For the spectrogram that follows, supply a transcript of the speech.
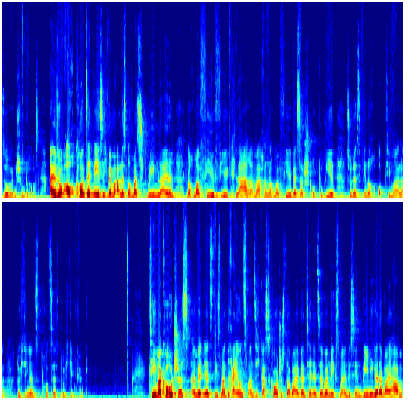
So wird ein Schuh draus. Also auch contentmäßig, wenn wir alles nochmal streamlinen, nochmal viel, viel klarer machen, nochmal viel besser strukturieren, sodass ihr noch optimaler durch den ganzen Prozess durchgehen könnt. Thema Coaches. Äh, wir hatten jetzt diesmal 23 Gastcoaches dabei, werden tendenziell beim nächsten Mal ein bisschen weniger dabei haben,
